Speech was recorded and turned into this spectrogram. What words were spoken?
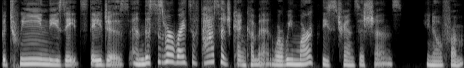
between these eight stages. And this is where rites of passage can come in, where we mark these transitions, you know, from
